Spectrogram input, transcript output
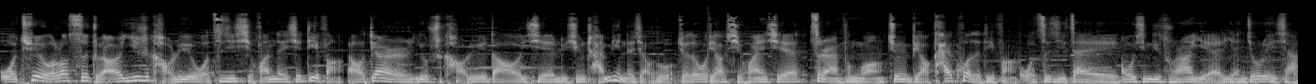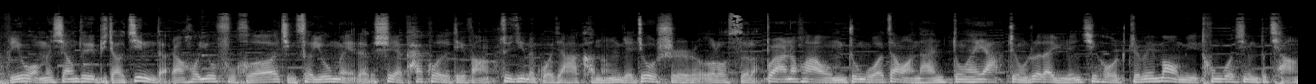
我去俄罗斯主要一是考虑我自己喜欢的一些地方，然后第二又是考虑到一些旅行产品的角度，觉得我比较喜欢一些自然风光，就是比较开阔的地方。我自己在卫星地图上也研究了一下，离我们相对比较近的，然后又符合景色优美的视野开阔的地方，最近的国家可能也就是俄罗斯了。不然的话，我们中国再往南，东南亚这种热带雨林气候植被茂密，通过性不强；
